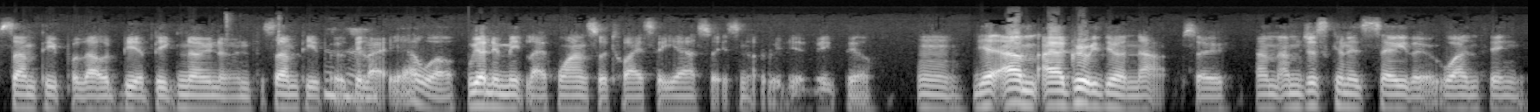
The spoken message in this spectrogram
some people that would be a big no no, and for some people it'd be Mhm. like, yeah, well, we only meet like once or twice a year, so it's not really a big deal. Mm. Yeah, um, I agree with you on that. So um, I'm just gonna say though one thing.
